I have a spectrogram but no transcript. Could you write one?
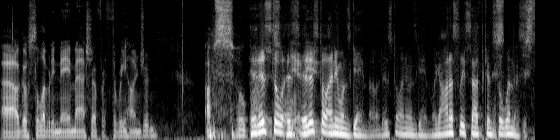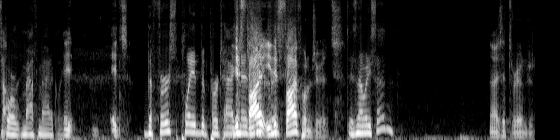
Uh, I'll go celebrity name mashup for 300. I'm so bad. It at is still it's, man. Yeah, it is dude. still anyone's game though. It is still anyone's game. Like honestly, Seth can It's- still win this it's not. score mathematically. It- It's the first played the you protagonist. did five. in You did Chris- 500. Isn't that what he said? No, I said 300.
